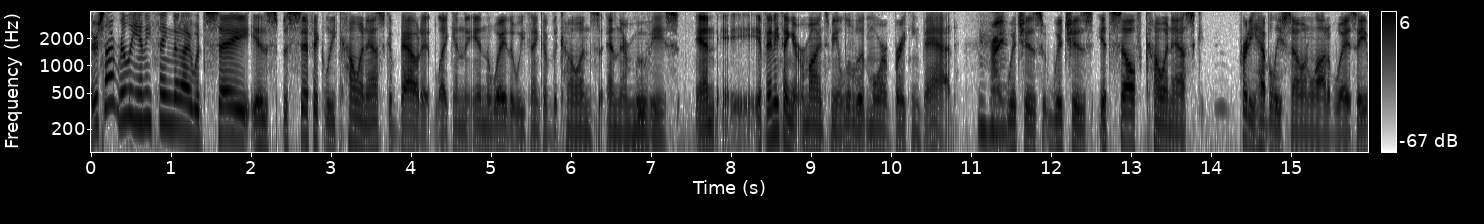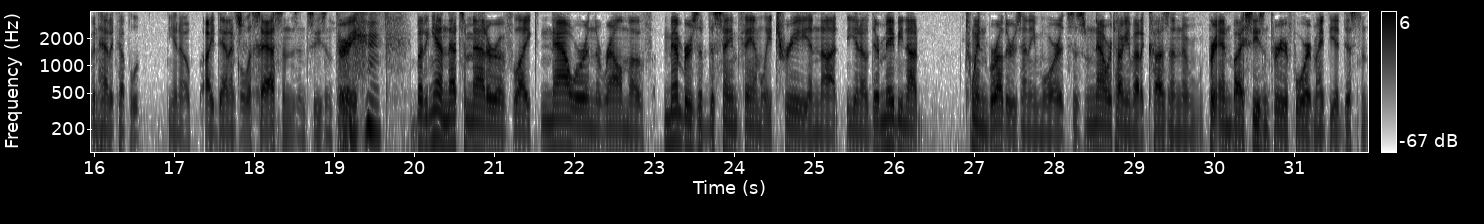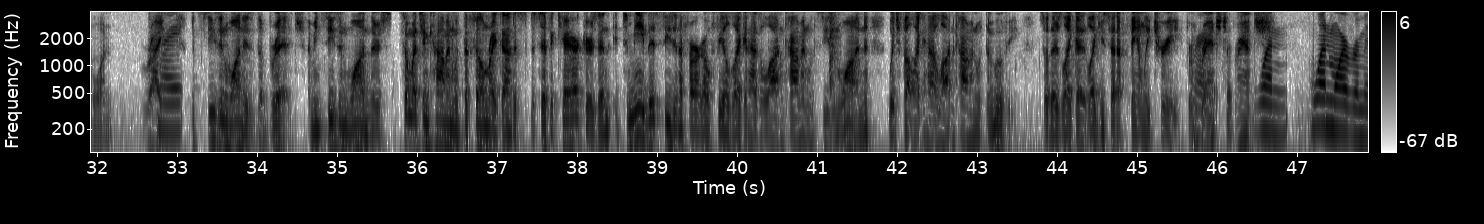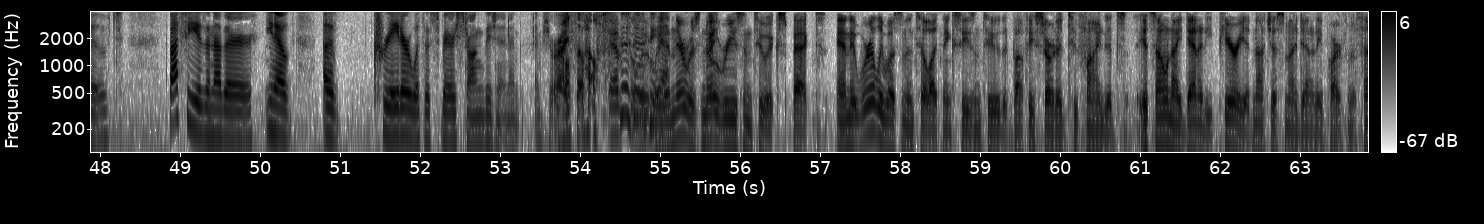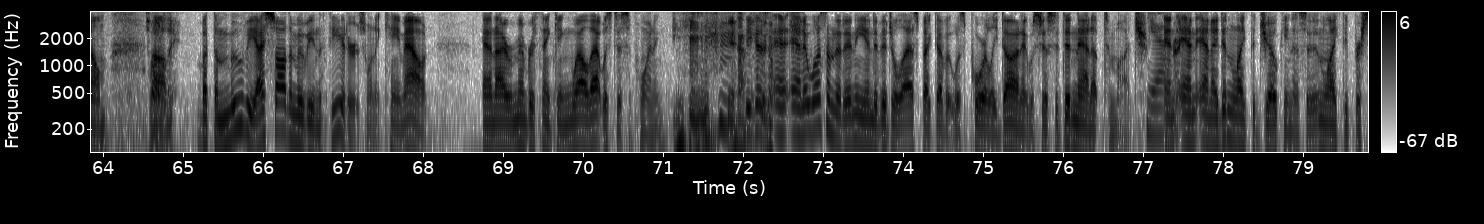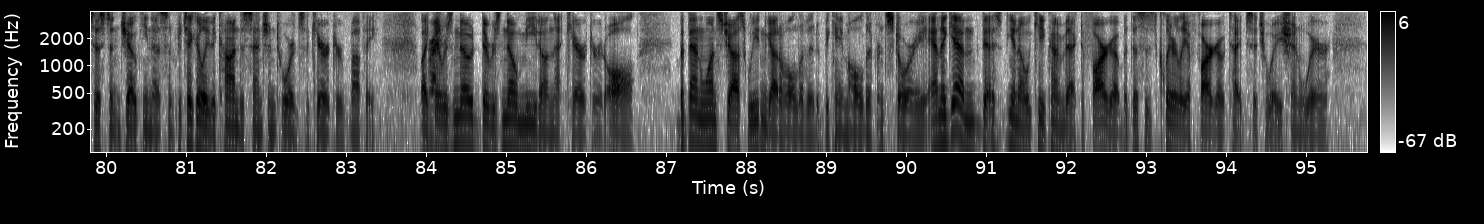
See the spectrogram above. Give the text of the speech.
there's not really anything that I would say is specifically Coen-esque about it, like in the in the way that we think of the Coens and their movies. And if anything, it reminds me a little bit more of Breaking Bad, Mhm. Right. Which is which is itself Coen-esque, pretty heavily so in a lot of ways. They even had a couple of you know identical assassins in season three. But again, that's a matter of like now we're in the realm of members of the same family tree and not, you know, they're maybe not twin brothers anymore. It's just, now we're talking about a cousin, and, and by season three or four, it might be a distant one. Right. Right. But season one is the bridge. I mean, season one, there's so much in common with the film, right down to specific characters. And to me, this season of Fargo feels like it has a lot in common with season one, which felt like it had a lot in common with the movie. So there's like a, like you said, a family tree from Right, branch so to branch. One one more removed. Buffy is another, you know, a creator with a very strong vision. I'm, I'm sure Right. also helps. Absolutely. Yeah. And there was no reason to expect, and it really wasn't until I think season two that Buffy started to find its its own identity. Period, not just an identity apart from the film. Totally. Um, but the movie, I saw the movie in the theaters when it came out, and I remember thinking, well, that was disappointing. Mm-hmm. yeah, because and, and it wasn't that any individual aspect of it was poorly done it was just it didn't add up to much Yeah. and and and I didn't like the jokiness I didn't like the persistent jokiness and particularly the condescension towards the character of Buffy like Right. there was no there was no meat on that character at all but then once Joss Whedon got a hold of it, it became a whole different story. And again, this, you know, we keep coming back to Fargo, but this is clearly a Fargo type situation where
